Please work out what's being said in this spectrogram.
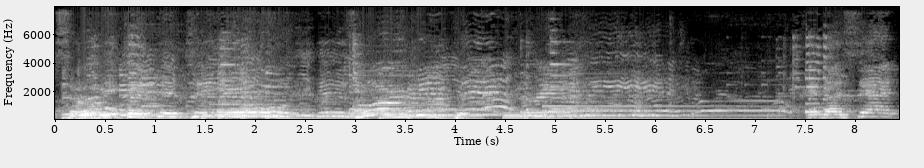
so he could continue his work in. And I said,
